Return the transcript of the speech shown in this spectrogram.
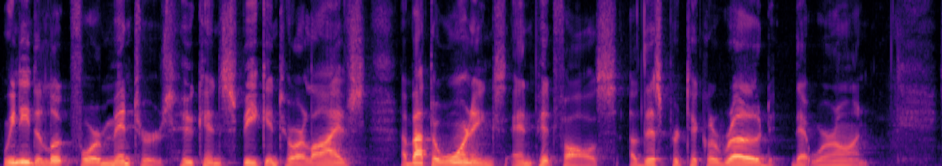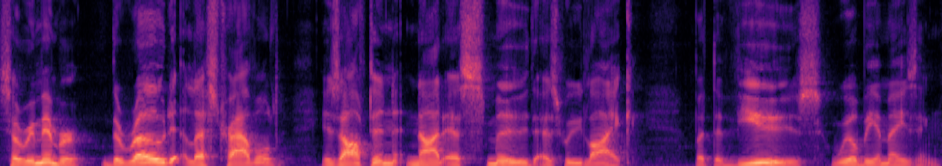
We need to look for mentors who can speak into our lives about the warnings and pitfalls of this particular road that we're on. So remember, the road less traveled is often not as smooth as we like, but the views will be amazing.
